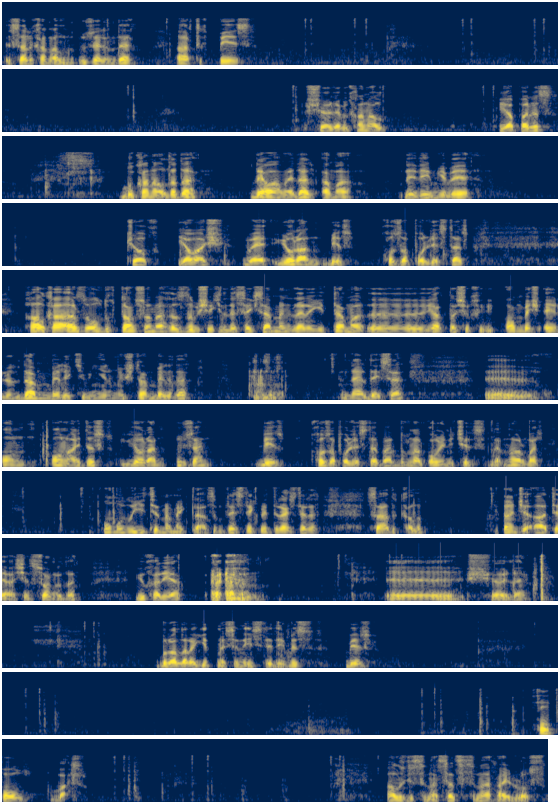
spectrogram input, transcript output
e, ...sarı kanalın üzerinde artık biz... ...şöyle bir kanal yaparız. Bu kanalda da devam eder ama dediğim gibi çok yavaş ve yoran bir koza polyester. Halka arz olduktan sonra hızlı bir şekilde 80'lere gitti ama e, yaklaşık 15 Eylül'den beri 2023'ten beri de neredeyse e, 10 10 aydır yoran, üzen bir koza polyester var. Bunlar oyun içerisinde normal. Umudu yitirmemek lazım. Destek ve dirençlere sadık kalıp önce ATH'e sonra da yukarıya eee, şöyle buralara gitmesini istediğimiz bir kopol var. Alıcısına, satısına hayırlı olsun.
